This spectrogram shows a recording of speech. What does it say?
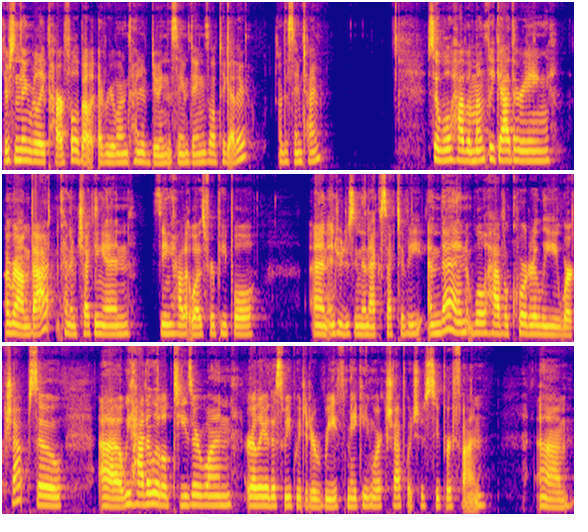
there's something really powerful about everyone kind of doing the same things all together at the same time. So we'll have a monthly gathering around that, kind of checking in, seeing how that was for people and introducing the next activity. And then we'll have a quarterly workshop. So uh, we had a little teaser one earlier this week. We did a wreath making workshop, which was super fun. Um,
